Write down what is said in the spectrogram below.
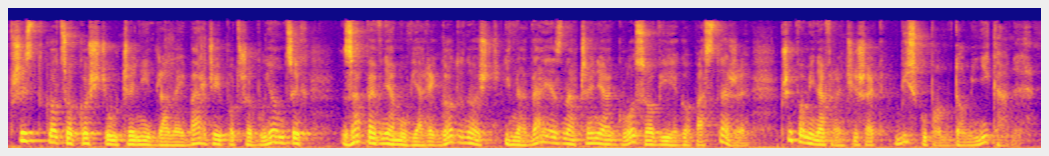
Wszystko, co Kościół czyni dla najbardziej potrzebujących, zapewnia mu wiarygodność i nadaje znaczenia głosowi jego pasterzy, przypomina Franciszek biskupom Dominikany.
